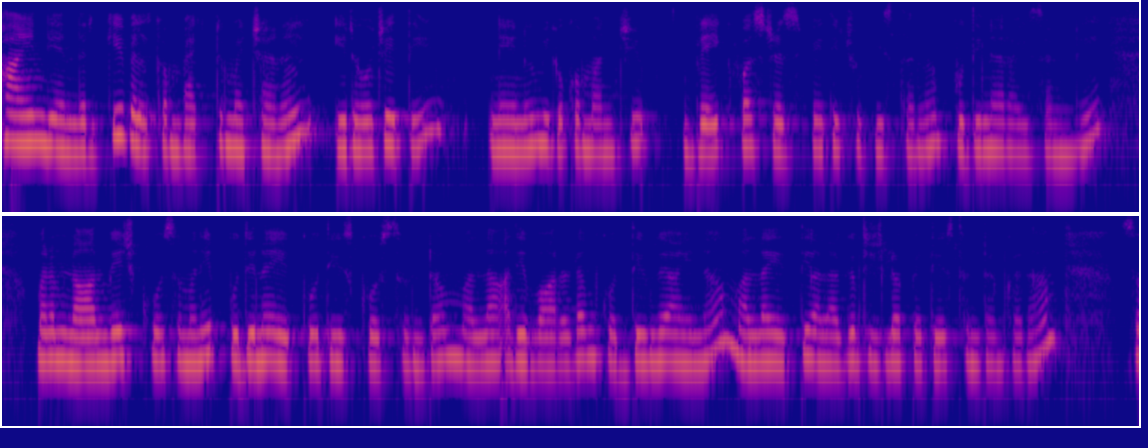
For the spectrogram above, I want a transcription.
హాయ్ అండి అందరికీ. Welcome back to my channel. ఈరోజైతే నేను మీకు ఒక మంచి బ్రేక్ఫాస్ట్ రెసిపీ అయితే చూపిస్తాను. పుదీనా రైస్ అండి. మనం నాన్ వెజ్ కోసమని పుదీనా ఎక్కువ తీసుకొస్తుంటాం. మళ్ళీ అది వాడడం కొద్దిగా అయినా మళ్ళీ ఎత్తి అలాగే ఫ్రిడ్జ్లో పెట్టేస్తుంటాం కదా. సో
